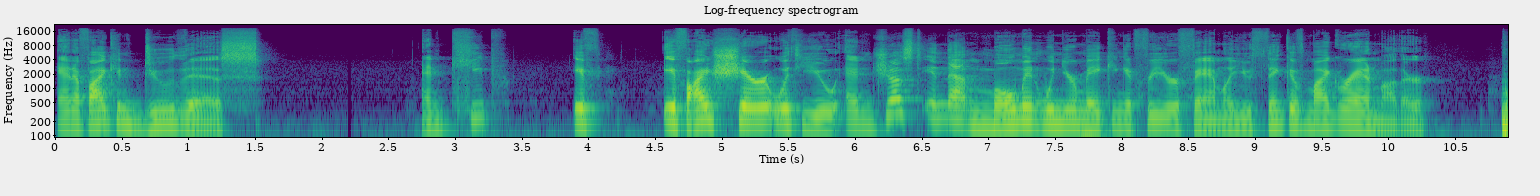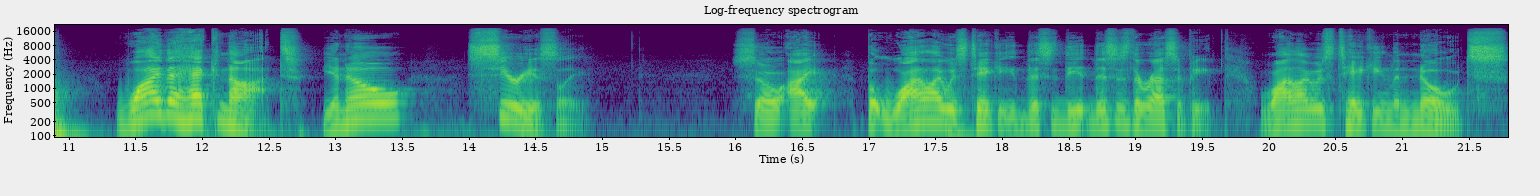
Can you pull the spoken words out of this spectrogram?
And if I can do this and keep if if I share it with you and just in that moment when you're making it for your family, you think of my grandmother, why the heck not? You know? Seriously. So I but while I was taking this is the this is the recipe. While I was taking the notes,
